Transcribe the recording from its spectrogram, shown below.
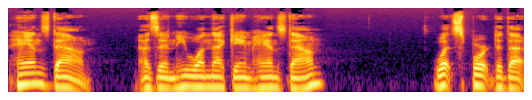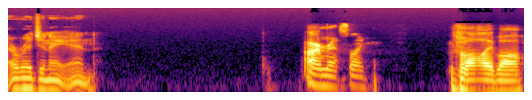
"hands down," as in he won that game hands down. What sport did that originate in? Arm wrestling. Volleyball.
